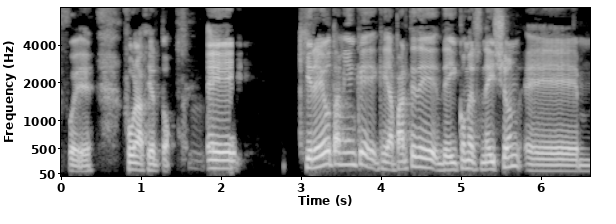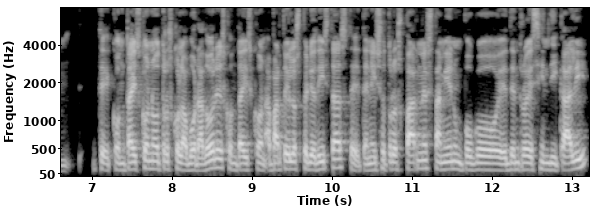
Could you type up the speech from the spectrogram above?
fue, fue un acierto. Mm. creo también que, que aparte de e-commerce Nation, contáis con otros colaboradores, contáis con, aparte de los periodistas, tenéis otros partners también un poco eh, dentro de Sindicali.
